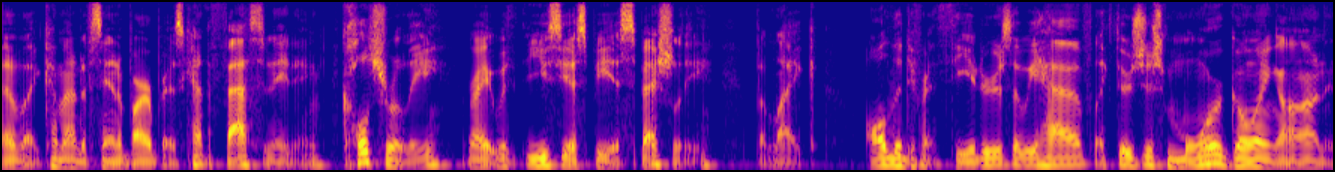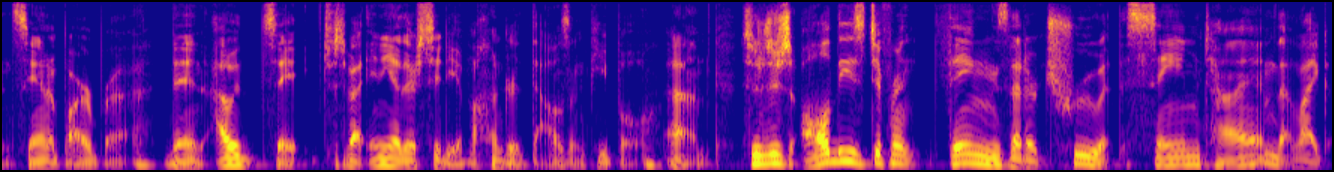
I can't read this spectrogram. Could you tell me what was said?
that have like come out of Santa Barbara. is kind of fascinating culturally, right? With UCSB especially, but like all the different theaters that we have, like there's just more going on in Santa Barbara than I would say just about any other city of 100,000 people. Um, so there's all these different things that are true at the same time that like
